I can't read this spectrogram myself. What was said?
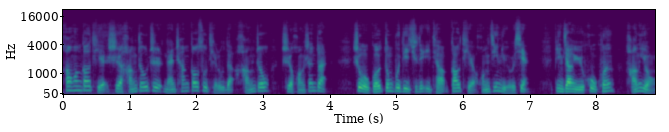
杭黄高铁是杭州至南昌高速铁路的杭州至黄山段，是我国东部地区的一条高铁黄金旅游线，并将与沪昆、杭甬、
